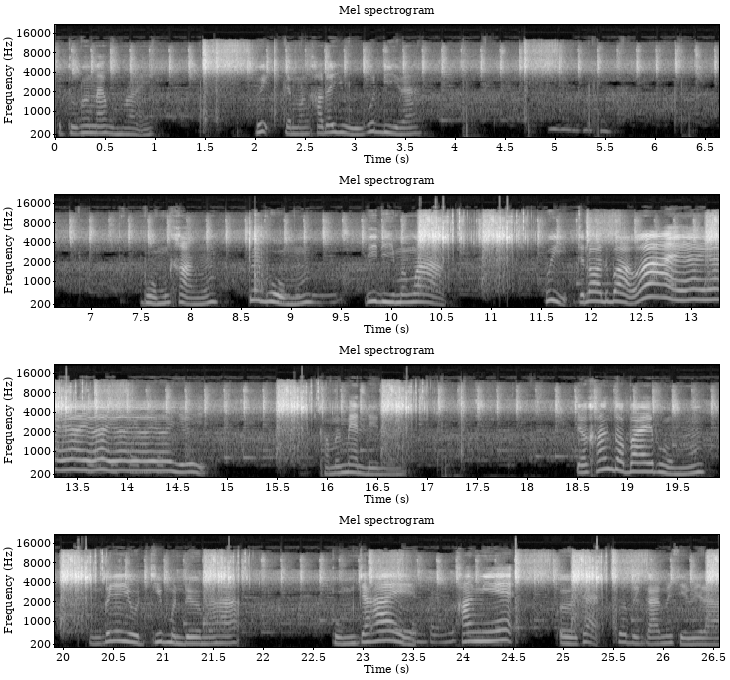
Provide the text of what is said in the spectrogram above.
ประตูข้างหน้าผมหาย เฮ้ยแต่มันเขาได้อยู่ก็ดีนะ ผมขังเพื่อนผมดีดีมากๆหุ้ยจะรอดหรือเปล่าเอ้ยเอ้ยเอ้ยเอ้ยเอ้ยเอ้ยเอ้ยเอ้ยเอ้ยเขาไม่แม่นเลยนะเดี๋ยวครั้งต่อไปผม ผมก็จะหยุดคลิปเหมือนเดิมนะฮะ ผมจะให้ครั้งนี้ เออใช่เพื่อเป็นการไม่เสียเวลา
